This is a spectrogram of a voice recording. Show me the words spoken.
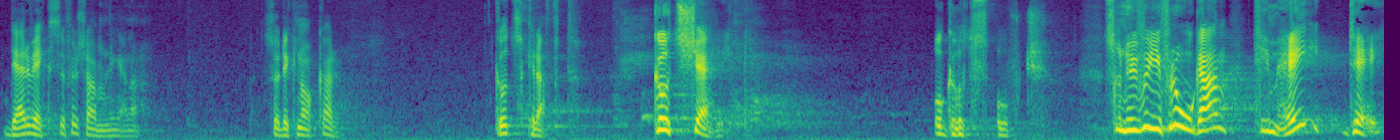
Där växer församlingarna så det knakar. Guds kraft, Guds kärlek och Guds ord. Så nu är frågan till mig, dig.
